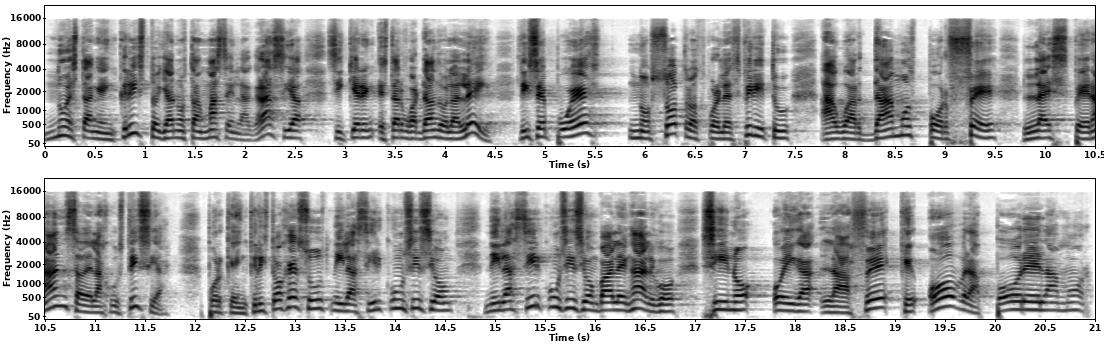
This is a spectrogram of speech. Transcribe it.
no están en Cristo, ya no están más en la gracia si quieren estar guardando la ley. Dice, pues nosotros por el Espíritu aguardamos por fe la esperanza de la justicia, porque en Cristo Jesús ni la circuncisión ni la circuncisión valen algo, sino, oiga, la fe que obra por el amor.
